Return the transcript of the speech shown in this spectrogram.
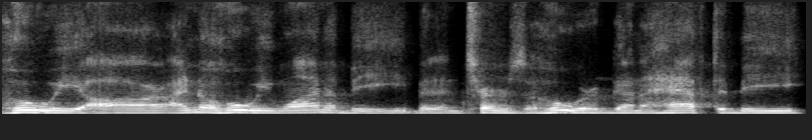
who we are. I know who we want to be, but in terms of who we're going to have to be,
